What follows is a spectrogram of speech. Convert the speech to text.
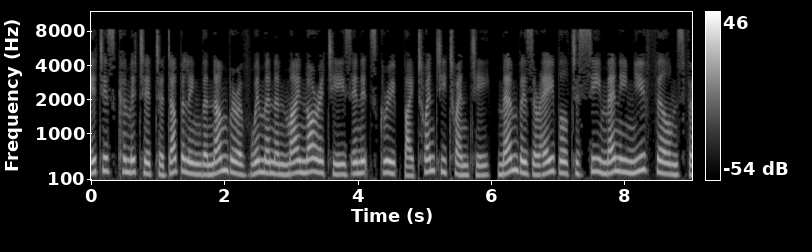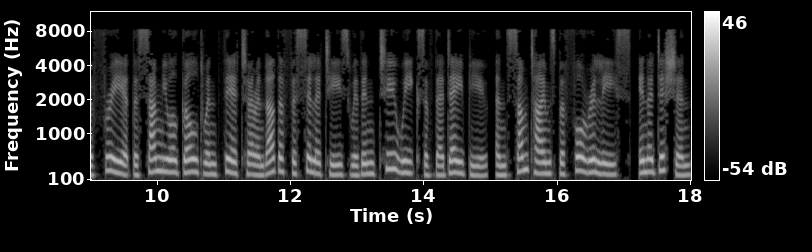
It is committed to doubling the number of women and minorities in its group by 2020. Members are able to see many new films for free at the Samuel Goldwyn Theatre and other facilities within two weeks of their debut, and sometimes before release. In addition,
